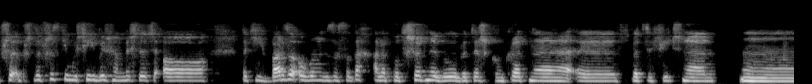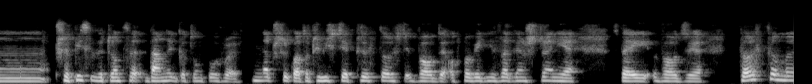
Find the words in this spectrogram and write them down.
prze- przede wszystkim musielibyśmy myśleć o takich bardzo ogólnych zasadach, ale potrzebne byłyby też konkretne, e, specyficzne mm, przepisy dotyczące danych gatunków ryb. Na przykład oczywiście czystość wody, odpowiednie zagęszczenie w tej wodzie. Coś, co my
